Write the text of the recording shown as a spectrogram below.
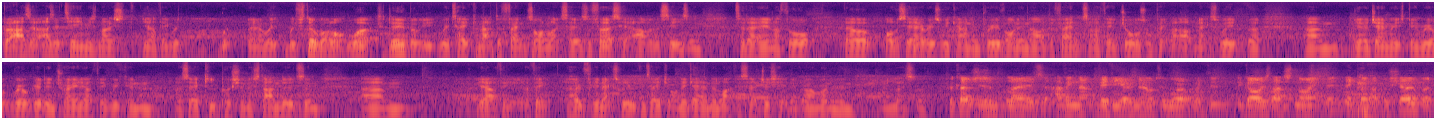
but as a, as a team, he's managed. You know, I think we we, you know, we, have still got a lot of work to do, but we, are taking that defence on. Like I say, it was the first hit out of the season today, and I thought there were obviously areas we can improve on in our defence, and I think Jules will pick that up next week. But um, you know, generally it's been real, real good in training. I think we can, like I say, keep pushing the standards and. Um, yeah, I think I think hopefully next week we can take it on again and like I said, just hitting the ground running in, in Leicester. For coaches and players, having that video now to work with, the, the guys last night they, they, put up a show, but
